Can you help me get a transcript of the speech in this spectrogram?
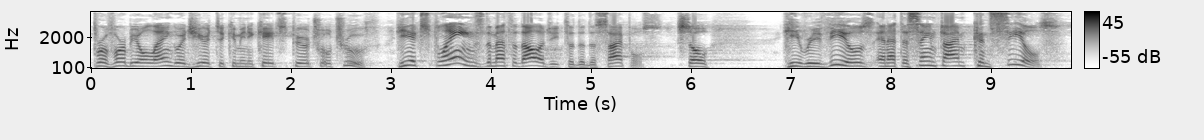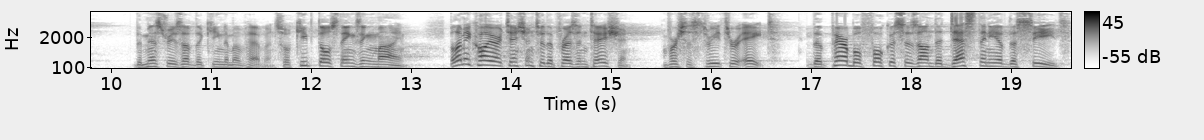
proverbial language here to communicate spiritual truth. He explains the methodology to the disciples. So he reveals and at the same time conceals the mysteries of the kingdom of heaven. So keep those things in mind. But let me call your attention to the presentation, verses 3 through 8. The parable focuses on the destiny of the seeds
